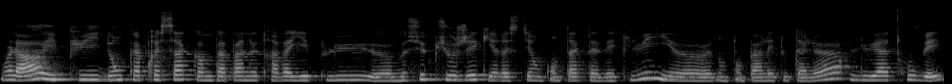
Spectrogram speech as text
Voilà, et puis donc après ça, comme papa ne travaillait plus, euh, Monsieur Pioget, qui est resté en contact avec lui, euh, dont on parlait tout à l'heure, lui a trouvé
